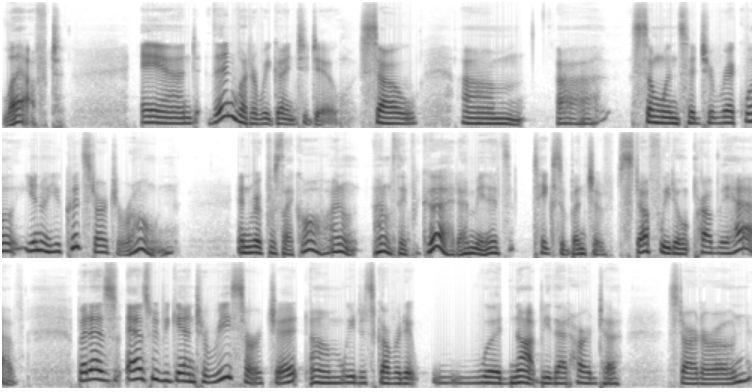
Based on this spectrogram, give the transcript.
left. And then what are we going to do? So, um, uh, someone said to Rick, "Well, you know, you could start your own." And Rick was like, "Oh, I don't, I don't think we could. I mean, it takes a bunch of stuff we don't probably have." But as as we began to research it, um, we discovered it would not be that hard to start our own.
